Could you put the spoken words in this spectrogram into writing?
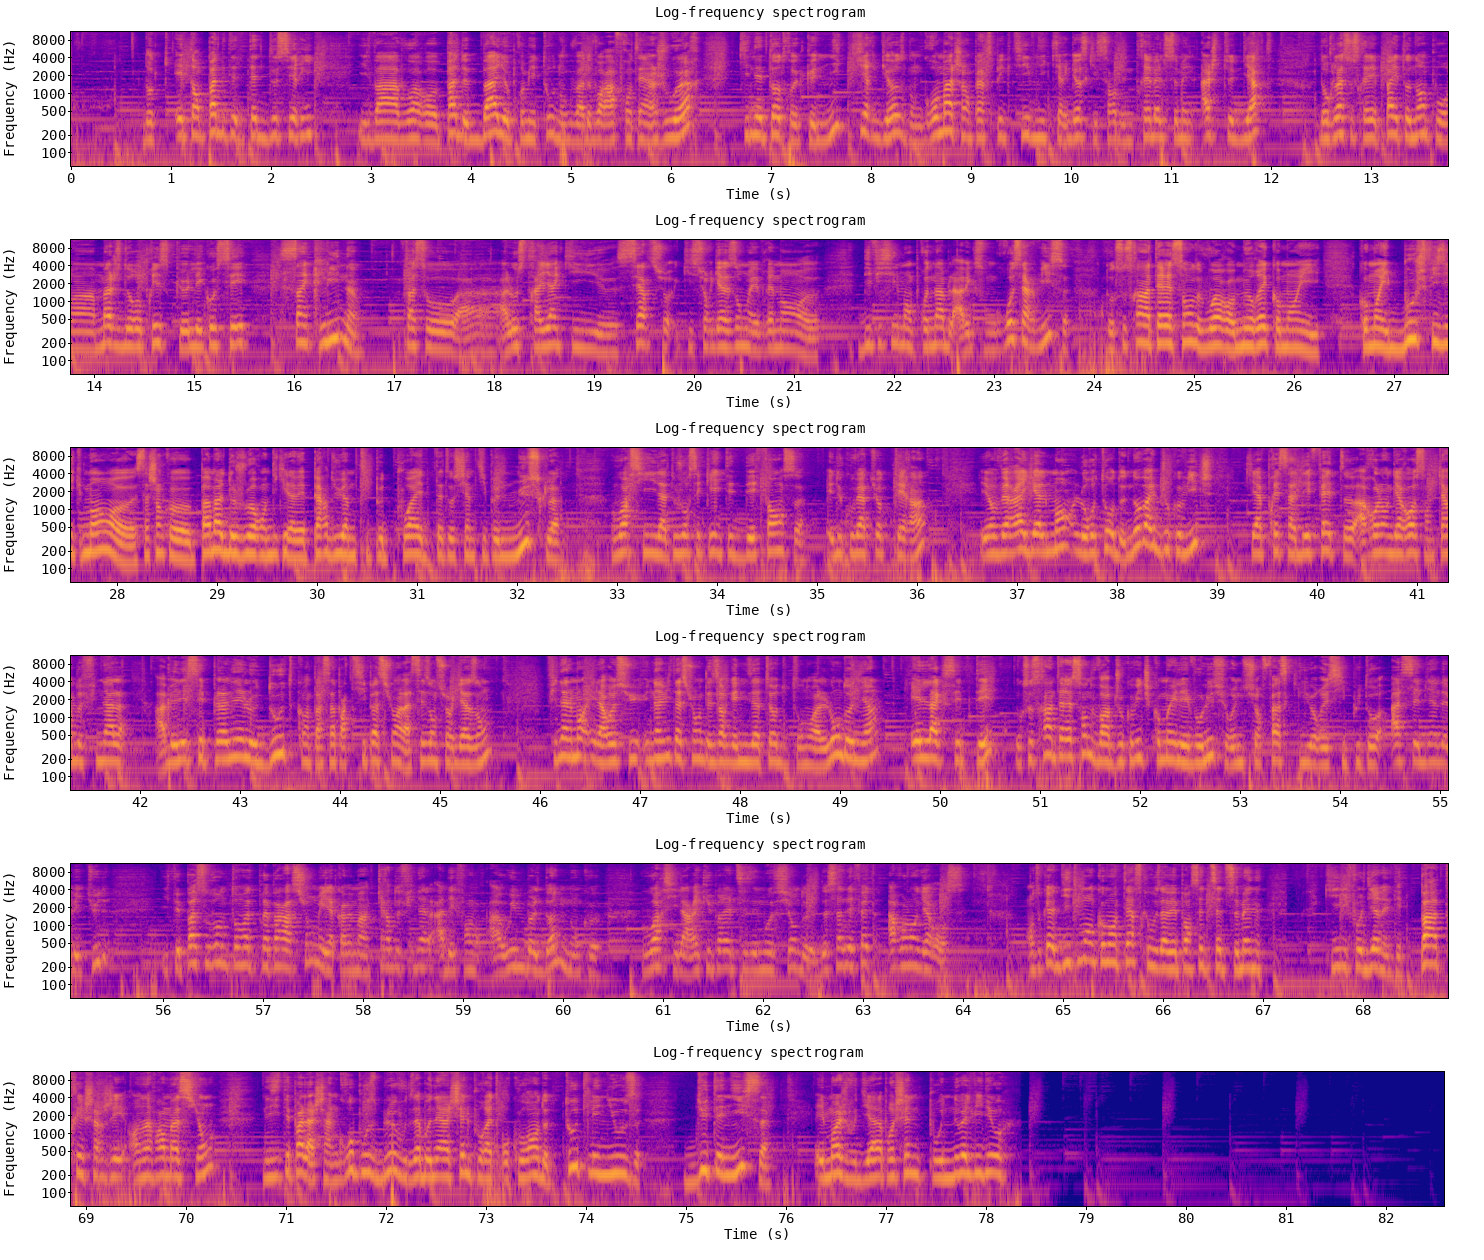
Donc étant pas de tête de série, il va avoir euh, pas de bail au premier tour, donc va devoir affronter un joueur qui n'est autre que Nick Kyrgios. Donc gros match en perspective, Nick Kyrgios qui sort d'une très belle semaine à Stuttgart. Donc là, ce serait pas étonnant pour un match de reprise que l'Écossais s'incline face à, l'Australien qui, euh, certes, sur, qui sur gazon est vraiment euh, difficilement prenable avec son gros service. Donc ce sera intéressant de voir Murray comment il, comment il bouge physiquement, euh, sachant que pas mal de joueurs ont dit qu'il avait perdu un petit peu de poids et peut-être aussi un petit peu de muscle. Voir s'il a toujours ses qualités de défense et de couverture de terrain. Et on verra également le retour de Novak Djokovic, qui après sa défaite à Roland Garros en quart de finale avait laissé planer le doute quant à sa participation à la saison sur gazon. Finalement, il a reçu une invitation des organisateurs du tournoi londonien et l'a accepté. Donc ce sera intéressant de voir Djokovic comment il évolue sur une surface qui lui réussit plutôt assez bien d'habitude. Il fait pas souvent de tournoi de préparation, mais il a quand même un quart de finale à défendre à Wimbledon. Donc euh, voir s'il a récupéré de ses émotions de, de sa défaite à Roland Garros. En tout cas, dites-moi en commentaire ce que vous avez pensé de cette semaine qui, il faut le dire, n'était pas très chargée en informations. N'hésitez pas à lâcher un gros pouce bleu, vous abonner à la chaîne pour être au courant de toutes les news du tennis. Et moi je vous dis à la prochaine pour une nouvelle vidéo.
